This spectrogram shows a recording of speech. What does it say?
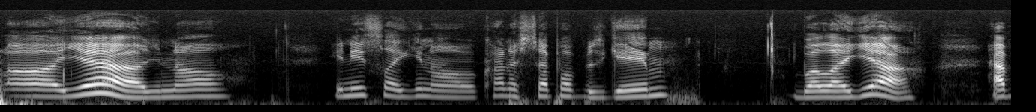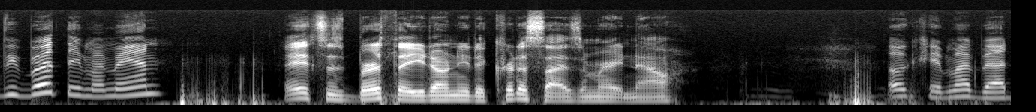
Uh, yeah, you know, he needs to, like you know kind of step up his game. But like, yeah, happy birthday, my man. Hey, it's his birthday. You don't need to criticize him right now. Okay, my bad.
